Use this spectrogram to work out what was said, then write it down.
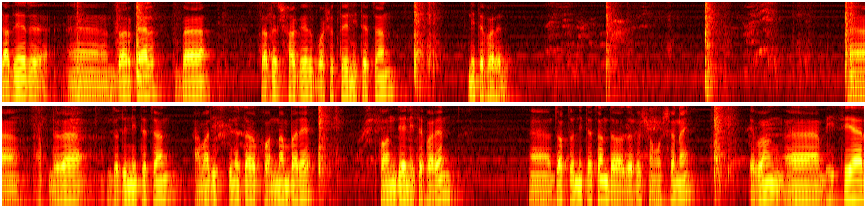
যাদের দরকার বা যাদের শখের বসতে নিতে চান, নিতে পারেন। আপনারা যদি নিতে চান, আমার স্ক্রিনে দেওয়া ফোন নাম্বারে ফোন দিয়ে নিতে পারেন। যত নিতে চান দেওয়া যাবে, সমস্যা নাই। এবং ভিসিআর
